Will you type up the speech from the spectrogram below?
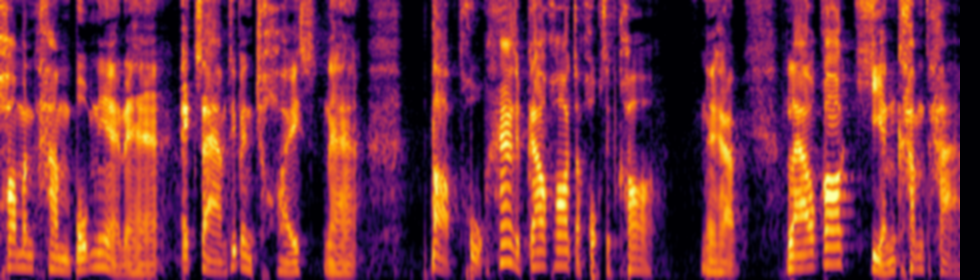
พอมันทำปุ๊บเนี่ยนะฮะ exam ที่เป็น choice นะฮะตอบถูก 59 ข้อจาก 60 ข้อนะครับแล้วก็เขียนคำถาม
